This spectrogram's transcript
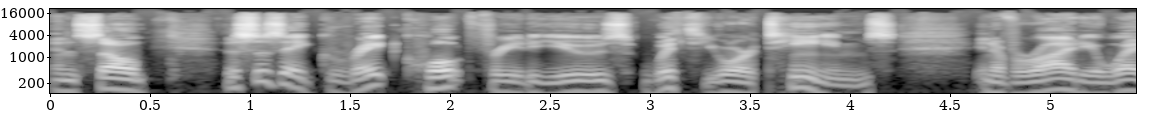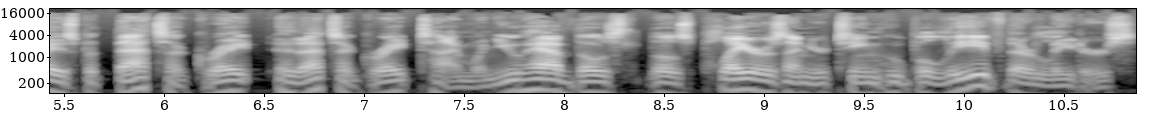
and so this is a great quote for you to use with your teams in a variety of ways but that's a great that's a great time when you have those those players on your team who believe they're leaders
